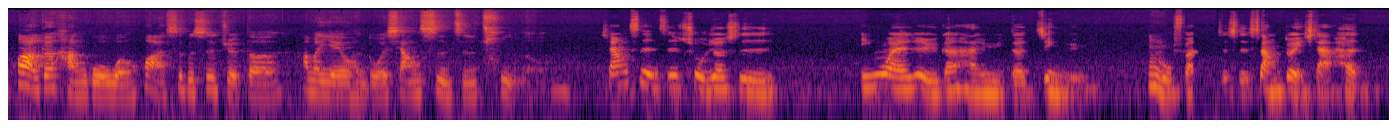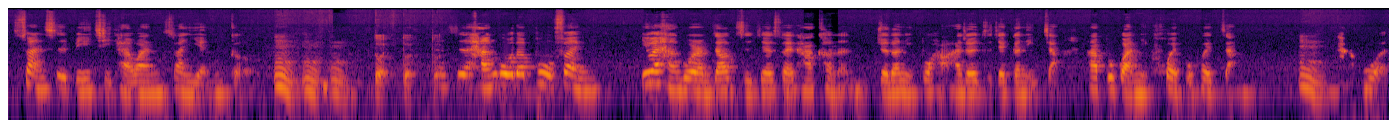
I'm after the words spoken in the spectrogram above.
化跟韩国文化是不是觉得他们也有很多相似之处呢？相似之处就是因为日语跟韩语的敬语部分，就是上对下很算是比起台湾算严格。嗯嗯嗯，对对对。但是韩国的部分，因为韩国人比较直接，所以他可能觉得你不好，他就会直接跟你讲，他不管你会不会讲。嗯，韩文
